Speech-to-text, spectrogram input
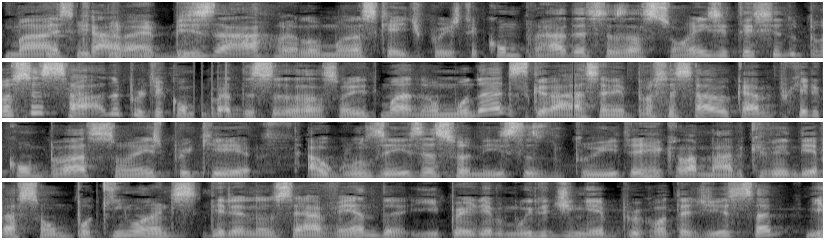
Mas, cara, é bizarro. O Elon Musk aí, depois de ter comprado essas ações e ter sido processado por ter comprado essas ações. Mano, o mundo é desgraça, né? Processaram o cara porque ele comprou ações, porque alguns ex-acionistas do Twitter reclamaram que venderam ação um pouquinho antes dele anunciar a venda e perderam muito dinheiro por conta disso, sabe? E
